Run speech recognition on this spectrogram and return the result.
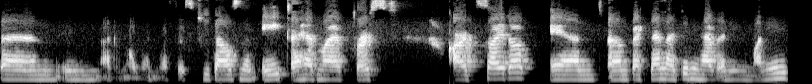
And in, I don't know, when was this, 2008, I had my first art site up. And um, back then, I didn't have any money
